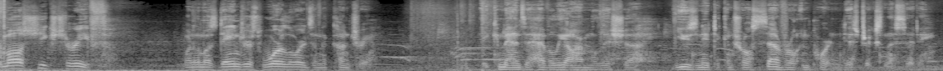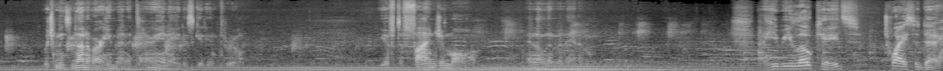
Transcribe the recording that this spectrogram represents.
Jamal Sheikh Sharif, one of the most dangerous warlords in the country. He commands a heavily armed militia, using it to control several important districts in the city, which means none of our humanitarian aid is getting through. You have to find Jamal and eliminate him. He relocates twice a day.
